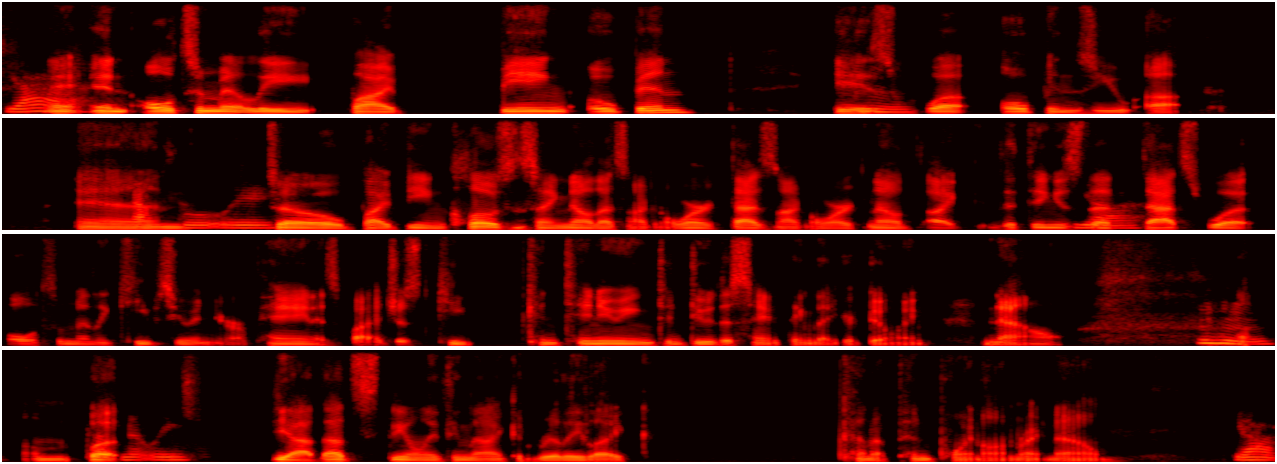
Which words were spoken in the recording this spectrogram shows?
yeah, and, and ultimately by being open is mm-hmm. what opens you up and Absolutely. so by being closed and saying no that's not going to work that's not going to work no like the thing is yeah. that that's what ultimately keeps you in your pain is by just keep continuing to do the same thing that you're doing now mm-hmm. um, but Definitely. yeah that's the only thing that i could really like kind of pinpoint on right now yeah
